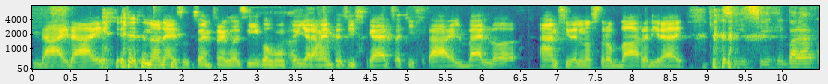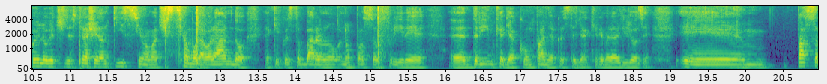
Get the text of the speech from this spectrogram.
Dai, dai, non è sempre così. Comunque, Vabbè. chiaramente si scherza, ci sta, è il bello, anzi, del nostro bar, direi. Sì, sì, il bar è quello che ci dispiace tantissimo, ma ci stiamo lavorando è che questo bar non, non possa offrire eh, drink di accompagno a queste chiacchiere meravigliose. E, passa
